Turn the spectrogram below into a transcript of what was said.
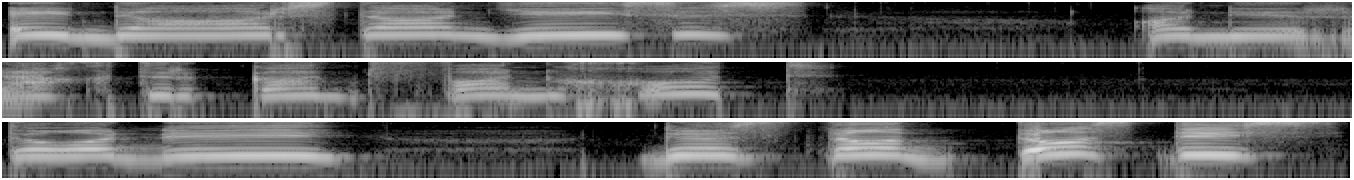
En daar staan Jesus aan die regterkant van God." Donnie, dis fantasties.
